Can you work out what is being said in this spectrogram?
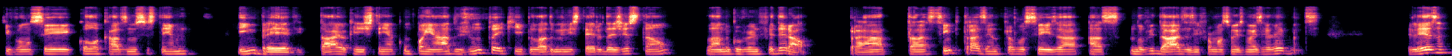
que vão ser colocados no sistema em breve, tá? É o que a gente tem acompanhado junto à equipe lá do Ministério da Gestão, lá no governo federal, para estar tá sempre trazendo para vocês a, as novidades, as informações mais relevantes. Beleza?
